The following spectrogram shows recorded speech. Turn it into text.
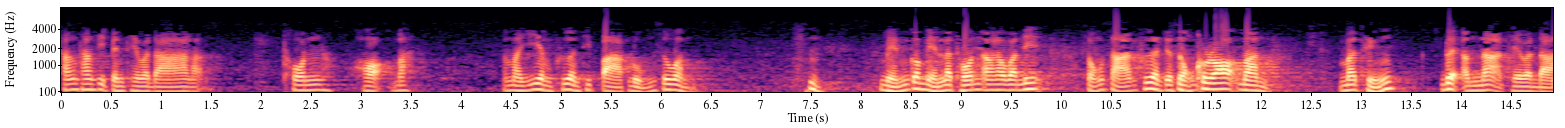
ทั้งทั้งที่เป็นเทวดาละทนเหาะมา มาเยี่ยมเพื่อนที่ปากหลุมส้วม เหม็นก็เหม็นละทนเอาละวันนี้ สงสารเพื่อนจะสงเคราะห์มัน มาถึงด้วยอำนาจเทวดา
